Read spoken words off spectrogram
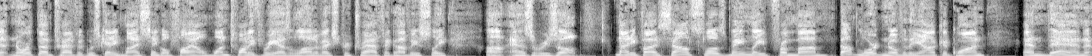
uh, northbound traffic was getting by single file. 123 has a lot of extra traffic, obviously, uh, as a result. 95 South slows mainly from um, about Lorton over the Occoquan and then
